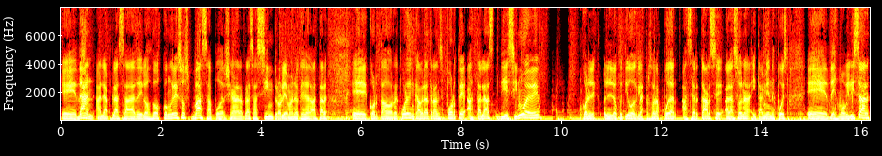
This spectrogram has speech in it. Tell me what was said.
eh, dan a la plaza de los dos congresos, vas a poder llegar a la plaza sin problema, ¿no? Que va a estar cortado. Recuerden que habrá transporte hasta las 19 con el, objetivo de que las personas puedan acercarse a la zona y también después eh, desmovilizar.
